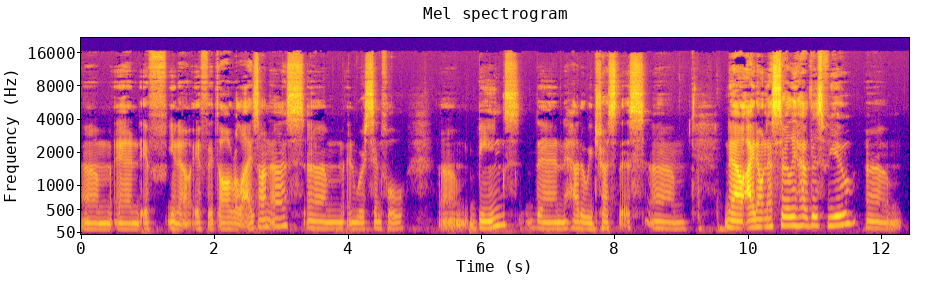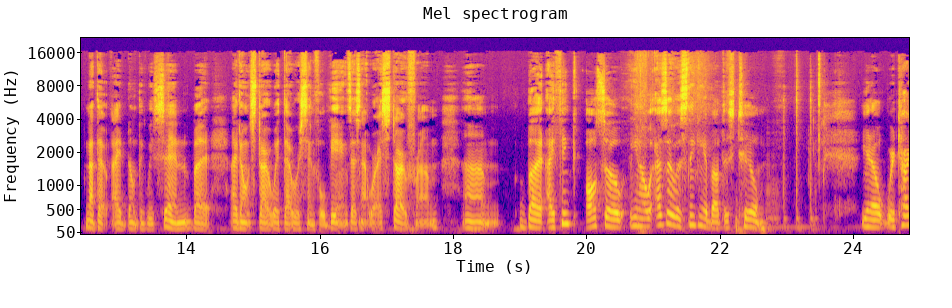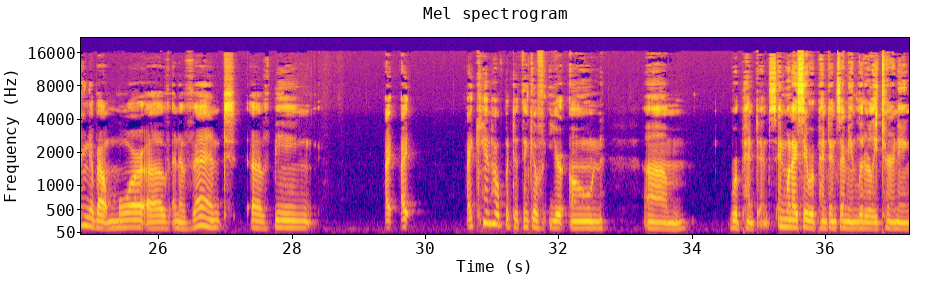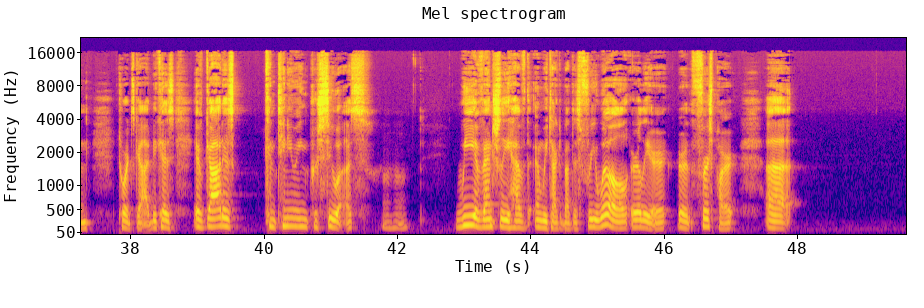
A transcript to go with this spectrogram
Um, and if, you know, if it all relies on us um, and we're sinful um, beings, then how do we trust this? Um, now, I don't necessarily have this view. Um, not that I don't think we sin, but I don't start with that we're sinful beings. That's not where I start from. Um, but I think also, you know, as I was thinking about this too, you know, we're talking about more of an event of being. I I, I can't help but to think of your own um, repentance, and when I say repentance, I mean literally turning towards God. Because if God is continuing to pursue us, we eventually have, and we talked about this free will earlier, or the first part. Uh,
